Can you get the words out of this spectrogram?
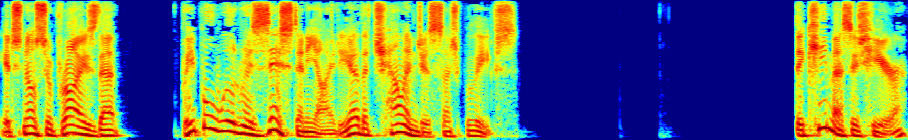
It's no surprise that people will resist any idea that challenges such beliefs. The key message here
